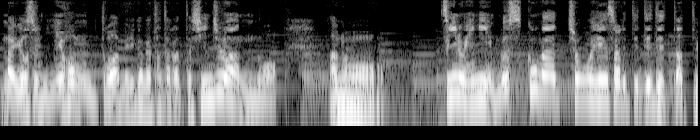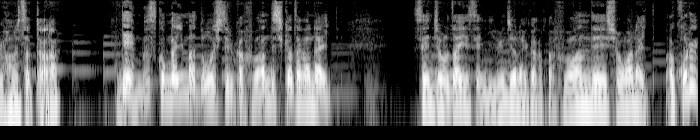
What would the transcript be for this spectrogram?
まあ要するに日本とアメリカが戦った真珠湾の、あの、次の日に息子が徴兵されて出てったっていう話だったかな。で、息子が今どうしてるか不安で仕方がない。戦場の第一線にいるんじゃないかとか不安でしょうがない。あ、これ、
